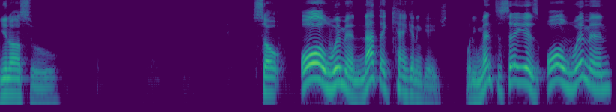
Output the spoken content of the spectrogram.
yinasu. So all women, not they can't get engaged. What he meant to say is all women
